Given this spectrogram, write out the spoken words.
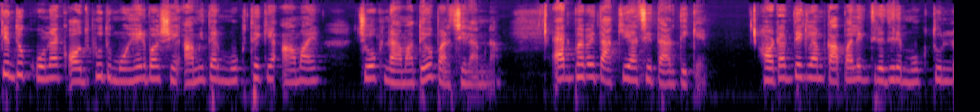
কিন্তু কোনো এক অদ্ভুত মোহের বসে আমি তার মুখ থেকে আমার চোখ নামাতেও পারছিলাম না। একভাবে তাকিয়ে আছি তার দিকে। হঠাৎ দেখলাম কাপালিক ধীরে ধীরে মুখ তুলল।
